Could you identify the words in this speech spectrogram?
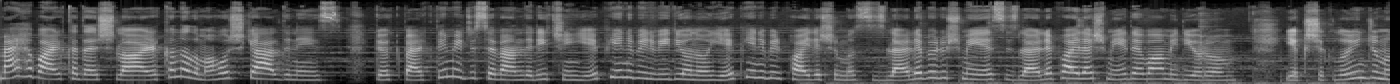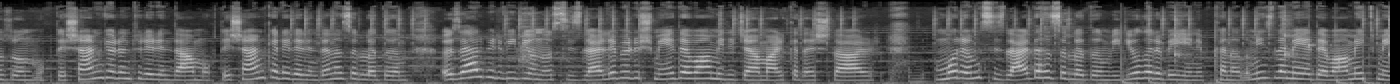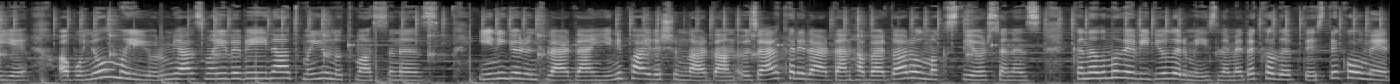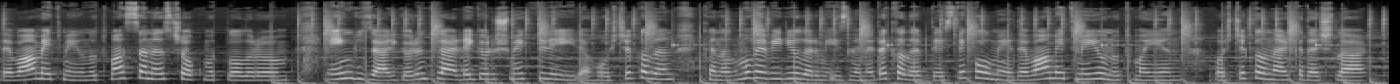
Merhaba arkadaşlar, kanalıma hoş geldiniz. Gökberk Demirci sevenleri için yepyeni bir videonu, yepyeni bir paylaşımı sizlerle bölüşmeye, sizlerle paylaşmaya devam ediyorum. Yakışıklı oyuncumuzun muhteşem görüntülerinden, muhteşem karelerinden hazırladığım özel bir videonu sizlerle bölüşmeye devam edeceğim arkadaşlar. Umarım sizler de hazırladığım videoları beğenip kanalımı izlemeye devam etmeyi, abone olmayı, yorum yazmayı ve beğeni atmayı unutmazsınız. Yeni görüntülerden, yeni paylaşımlardan, özel karelerden haberdar olmak istiyorsanız kanalımı ve videolarımı izlemede kalıp destek olmaya devam etmeyi unutmazsanız çok mutlu olurum. En güzel görüntülerle görüşmek dileğiyle hoşçakalın. Kanalımı ve videolarımı izlemede kalıp destek olmaya devam etmeyi unutmayın. Hoşçakalın arkadaşlar.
